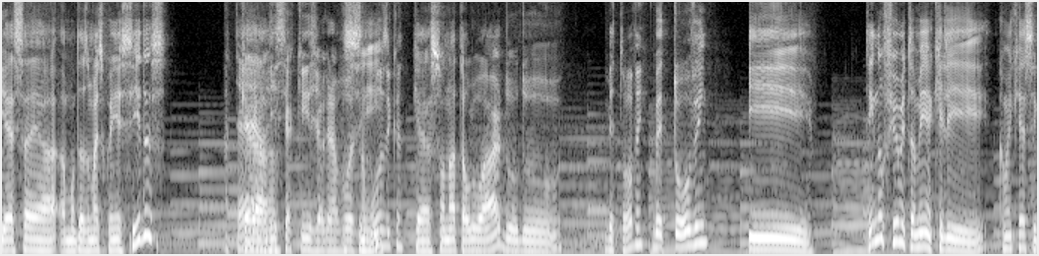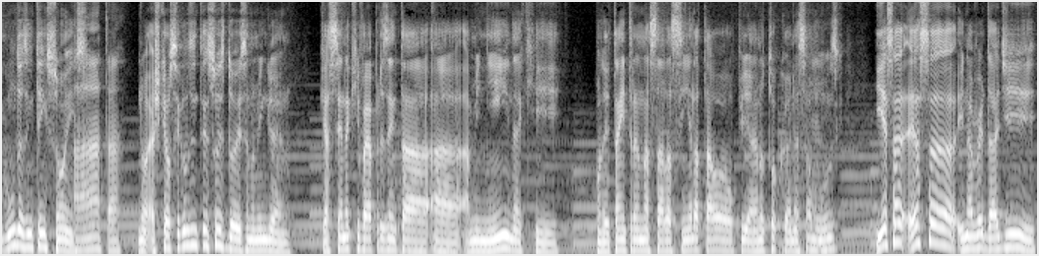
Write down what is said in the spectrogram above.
E essa é a- uma das mais conhecidas, Até Que é a Alicia Keys já gravou essa Sim. música. que é a Sonata ao Luar, do, do Beethoven. Beethoven. E tem no filme também aquele. Como é que é? Segundas Intenções. Ah, tá. No- acho que é o Segundas Intenções 2, se eu não me engano. Que é a cena que vai apresentar a, a menina que. Quando ele tá entrando na sala assim, ela tá ao piano tocando essa Hum. música. E essa, essa. E na verdade.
